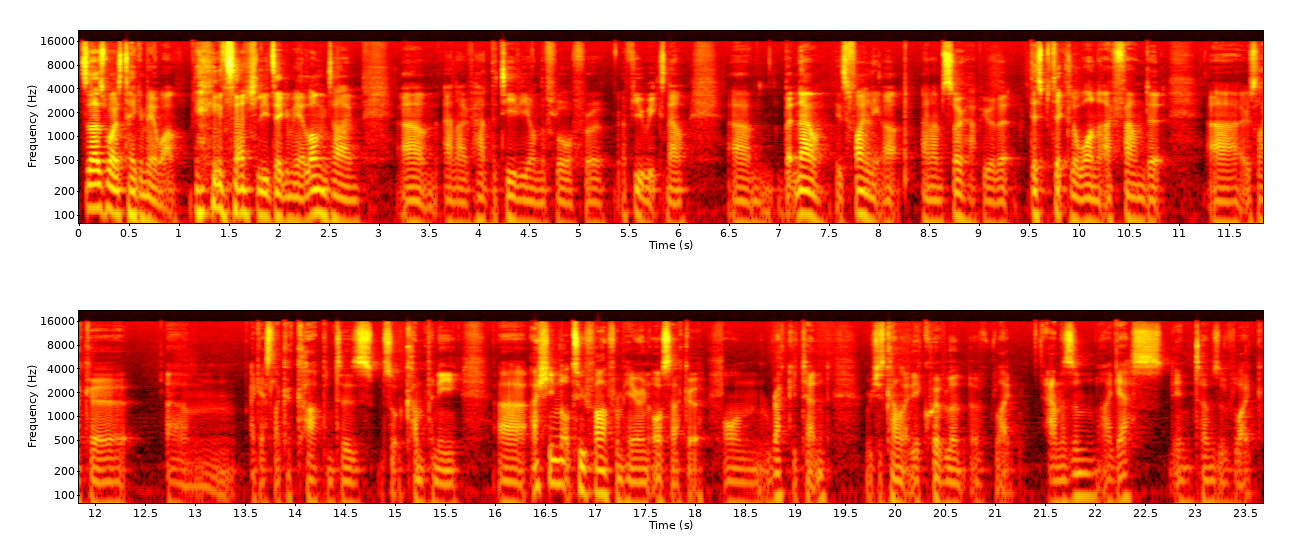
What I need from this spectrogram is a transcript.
So that's why it's taken me a while. it's actually taken me a long time, um, and I've had the TV on the floor for a, a few weeks now. Um, but now it's finally up, and I'm so happy with it. This particular one, I found it. Uh, it was like a, um, I guess like a carpenter's sort of company, uh, actually not too far from here in Osaka on Rakuten, which is kind of like the equivalent of like Amazon, I guess, in terms of like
